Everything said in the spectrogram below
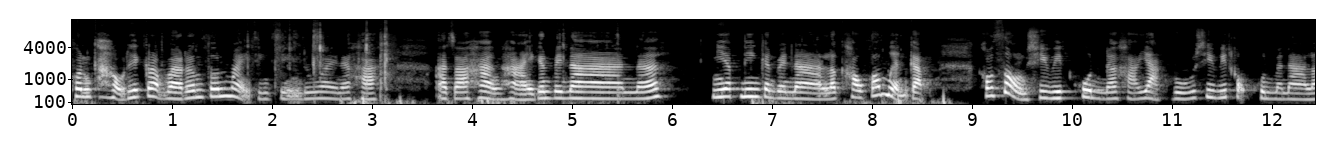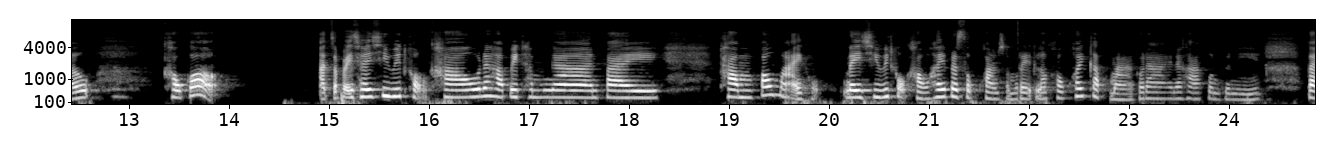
คนเก่าได้กลับมาเริ่มต้นใหม่จริงๆด้วยนะคะ อาจจะห่างหายกันไปนานนะ เงียบนิ่งกันไปนาน แล้วเขาก็เหมือนกับเขาส่องชีวิตคุณนะคะ อยากรู้ชีวิตของคุณมานานแล้วเขาก็ อาจจะไปใช้ชีวิตของเขานะคะ ไปทำงานไปทำเป้าหมายของในชีวิตของเขาให้ประสบความสำเร็จแล้วเขาค่อยกลับมาก็ได้นะคะ คนคนนี้ แต่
